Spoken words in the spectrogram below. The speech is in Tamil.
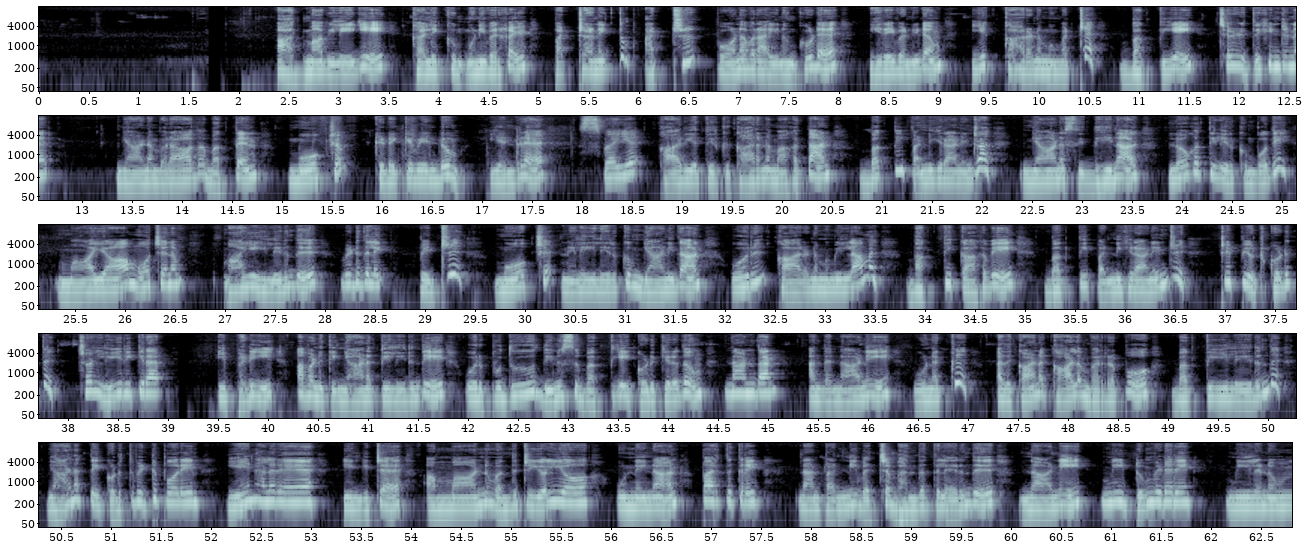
ஆத்மாவிலேயே கழிக்கும் முனிவர்கள் பற்றனைத்தும் அற்று போனவராயினும் கூட இறைவனிடம் எக்காரணமுமற்ற பக்தியை செலுத்துகின்றனர். ஞானம் வராத பக்தன் மோட்சம் கிடைக்க வேண்டும் என்ற ஸ்வய காரியத்திற்கு காரணமாகத்தான் பக்தி பண்ணுகிறான் என்றால் ஞான சித்தியினால் லோகத்தில் இருக்கும்போதே மாயா மோச்சனம் மாயையிலிருந்து விடுதலை பெற்று மோட்ச நிலையில் இருக்கும் ஞானிதான் ஒரு காரணமும் இல்லாமல் பக்திக்காகவே பக்தி பண்ணுகிறான் என்று ட்ரிபியூட் கொடுத்து சொல்லி இருக்கிறார். இப்படி அவனுக்கு ஞானத்தில் இருந்தே ஒரு புது தினுசு பக்தியை கொடுக்கிறதும் நான் தான் அந்த நானே உனக்கு அதுக்கான காலம் வர்றப்போ பக்தியிலிருந்து ஞானத்தை கொடுத்து விட்டு போறேன். ஏன் அலற? என்கிட்ட அம்மான்னு வந்துட்டியோல்லையோ உன்னை நான் பார்த்துக்கிறேன். நான் பண்ணி வச்ச பந்தத்திலிருந்து நானே மீட்டும் விடறேன். மீளனும்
